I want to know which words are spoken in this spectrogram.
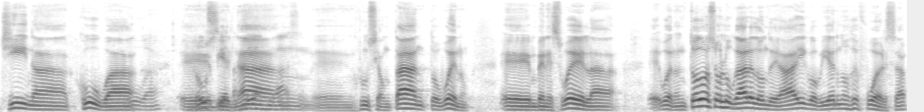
China, Cuba, eh, Vietnam, en Rusia un tanto, bueno, eh, en Venezuela, eh, bueno, en todos esos lugares donde hay gobiernos de fuerza,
